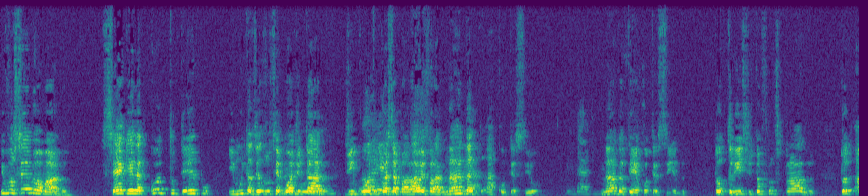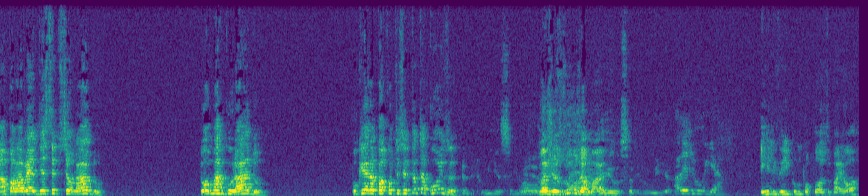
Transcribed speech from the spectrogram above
E você, meu amado? Segue ele há quanto tempo E muitas vezes você pode Aleluia. estar de encontro Glória com essa palavra e falar: nada aconteceu. Verdade. Nada tem acontecido. Estou triste, estou frustrado. Tô- a palavra é decepcionado. Estou amargurado. Porque era para acontecer tanta coisa. Aleluia, Senhor. Mas Jesus, amado, Deus, aleluia. Aleluia. ele veio para um propósito maior.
